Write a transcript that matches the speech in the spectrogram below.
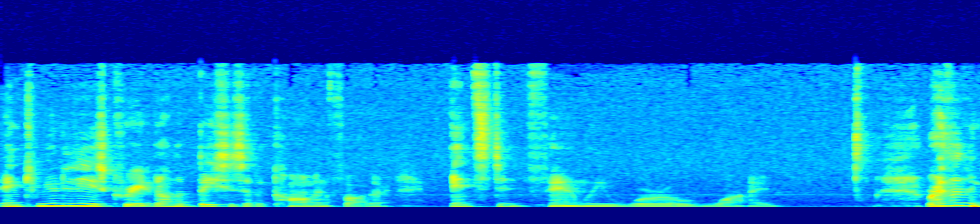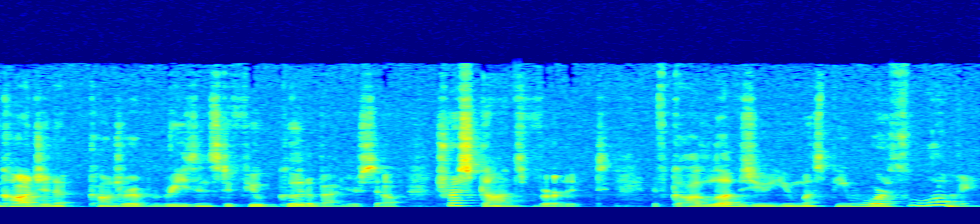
and community is created on the basis of a common father. Instant family worldwide. Rather than conjure, up reasons to feel good about yourself, trust God's verdict. If God loves you, you must be worth loving.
